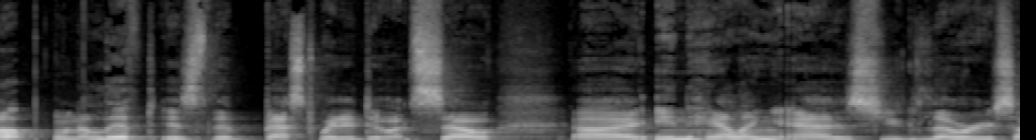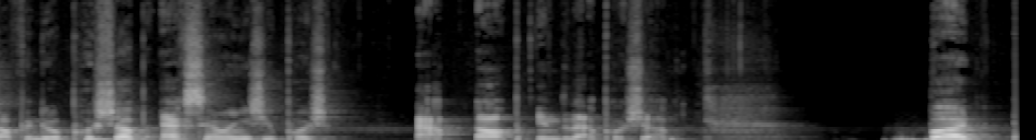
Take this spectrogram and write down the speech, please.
up on a lift is the best way to do it. So, uh, inhaling as you lower yourself into a push up, exhaling as you push up into that push up. But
